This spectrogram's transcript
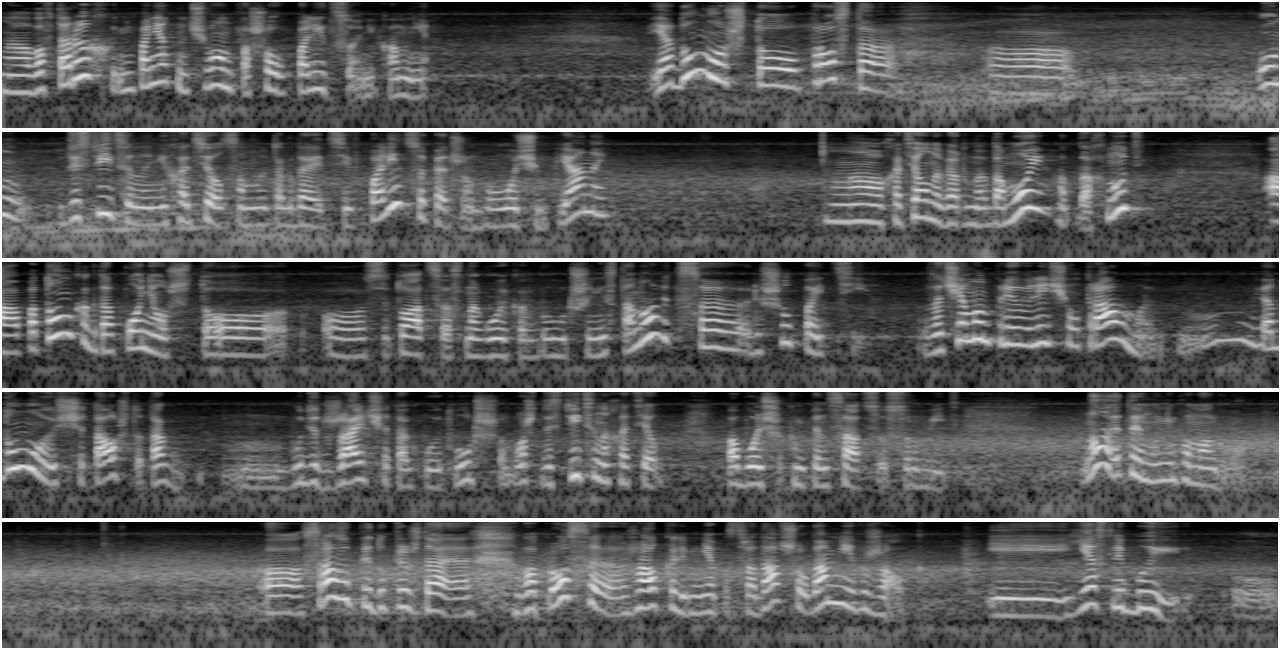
А, во-вторых, непонятно, чего он пошел в полицию, а не ко мне. Я думаю, что просто э, он действительно не хотел со мной тогда идти в полицию, опять же, он был очень пьяный. Хотел, наверное, домой отдохнуть. А потом, когда понял, что ситуация с ногой как бы лучше не становится, решил пойти. Зачем он преувеличил травмы? Ну, я думаю, считал, что так будет жальче, так будет лучше. Может, действительно хотел побольше компенсацию срубить. Но это ему не помогло. Э, сразу предупреждая вопросы, жалко ли мне пострадавшего, да, мне его жалко. И если бы э,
